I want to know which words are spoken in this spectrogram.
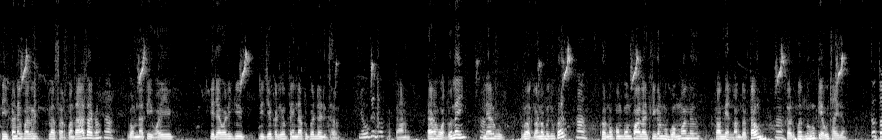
તે કણે પાસે પેલા સરપંચ આવ્યા હતા કે? ગમનાથી હોય એ ડ્રાઈવરી કે ડીજે કરશો ત્રણ લાખ રૂપિયા દંડ થયો. એવું કીધું? તાણ. તારે વધુ નહીં. લેડવું રોજવાનું બધું કર. ઘરનો કોમ કોમ પાલા એટલી કર હું ગમવા ને આ મેલામ જતા હું. સરપંચનું શું કેવું થાય છે? તો તો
